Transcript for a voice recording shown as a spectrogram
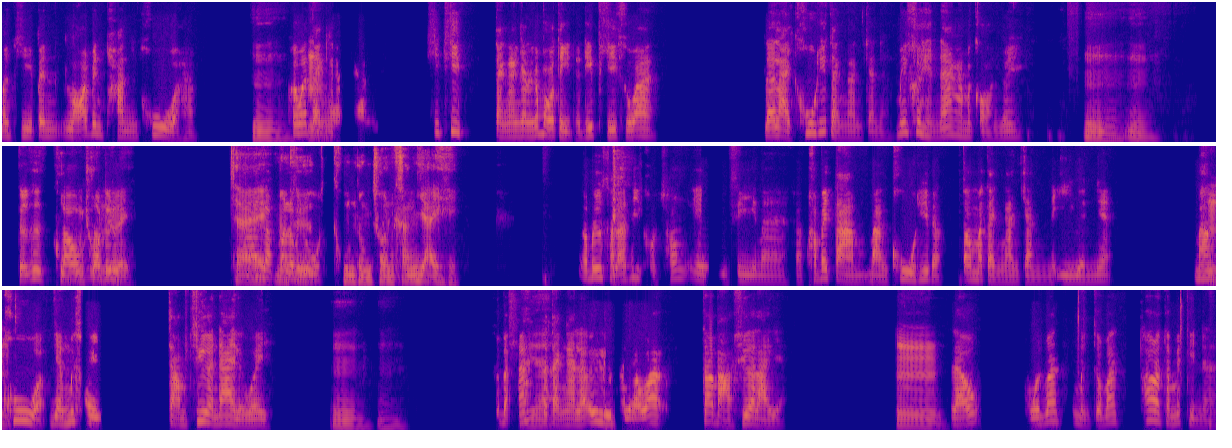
บางทีเป็นร้อยเป็นพันคู่อะครับอืมเพื่อมาแต่งงานกันที่ที่แต่งงานกันก็ปกติแต่ที่พีคคือว่า หลาย ๆ คู่ที่แต่งงานกันเนี่ยไม่เคยเห็นหน้ากันมาก่อนเว้ยอืมอืมก็คือคุมเราถุงชนเราไปดูเลย ใช่ใช่เรามันเราคือดูคุมถุงชนครั้งใหญ่เราไปดูสารคดีของช่อง ABC มาครับ เขาไปตามบางคู่ที่แบบต้องมาแต่งงานกันในอีเวนต์เนี่ย บางคู่อะยังไม่เคยจำชื่อกันได้เลยเว้ยอืมอืมคือแบบอะเชี่ยจะแต่งงานแล้วเอ้ยลืมไปแล้วว่าเจ้าบ่าวชื่ออะไรอะ อืม แล้วสมมติว่าเหมือนกับว่าถ้าเราจำไม่ผิดนะ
